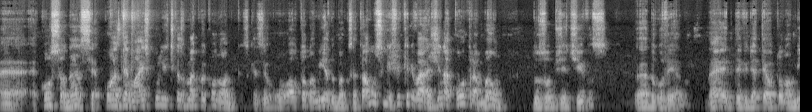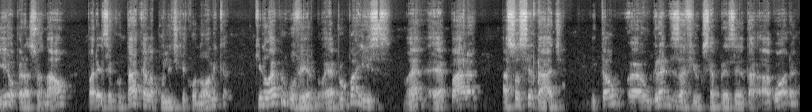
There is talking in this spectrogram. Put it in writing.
é, é, consonância com as demais políticas macroeconômicas. Quer dizer, a autonomia do Banco Central não significa que ele vai agir na contramão dos objetivos é, do governo. Né? Ele deveria ter autonomia operacional para executar aquela política econômica que não é para o governo, é para o país, é? é para a sociedade. Então, é, o grande desafio que se apresenta agora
